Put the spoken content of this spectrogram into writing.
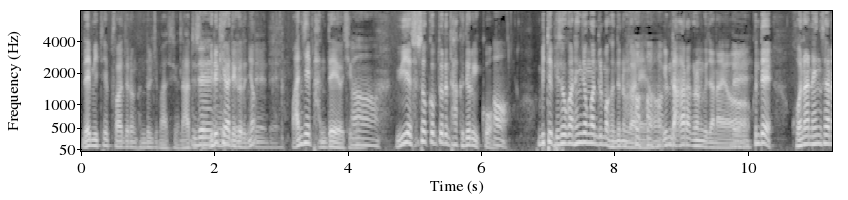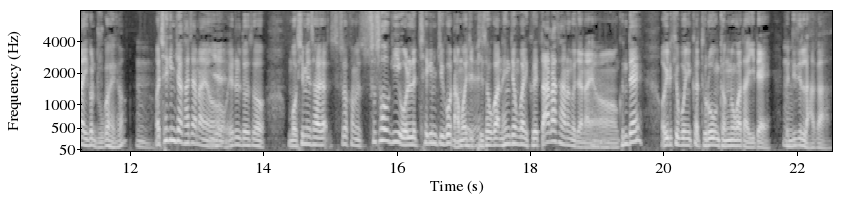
내 밑에 부하들은 건들지 마세요. 놔두세요. 네, 이렇게 해야 네, 되거든요. 네, 네, 완전히 반대예요, 지금. 아. 위에 수석급들은 다 그대로 있고 어. 밑에 비서관 행정관들만 건드는 거 아니에요. 이럼 네. 나가라 그러는 거잖아요. 네. 근데 권한 행사나 이걸 누가 해요? 음. 아, 책임자가 하잖아요. 예. 를 들어서 뭐 시민사 수석하면 수석이 원래 책임지고 나머지 네. 비서관 행정관이 그에 따라서 하는 거잖아요. 음. 근데 어, 이렇게 보니까 들어온 경로가 다 이래. 음. 니들 나가.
